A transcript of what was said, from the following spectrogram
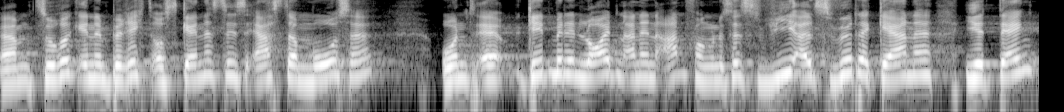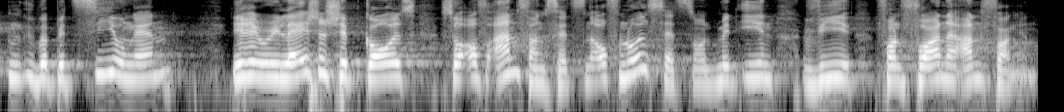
ähm, zurück in den Bericht aus Genesis, 1. Mose, und er geht mit den Leuten an den Anfang. Und es ist wie, als würde er gerne ihr Denken über Beziehungen ihre Relationship Goals so auf Anfang setzen, auf Null setzen und mit ihnen wie von vorne anfangen.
